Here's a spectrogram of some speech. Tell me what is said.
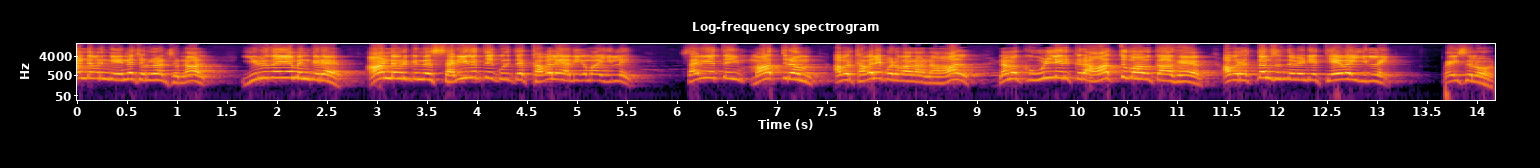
ஆண்டவர் இங்கே என்ன சொல்கிறார் சொன்னால் இருதயம் என்கிற ஆண்டவருக்கு இந்த சரீரத்தை குறித்த கவலை அதிகமாக இல்லை. சரீரத்தை மாத்திரம் அவர் கவலைப்படுவாரானால் நமக்கு உள்ளிருக்கிற ஆத்துமாவுக்காக அவர் ரத்தம் சிந்த வேண்டிய தேவை இல்லை. பிரைசலோன்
